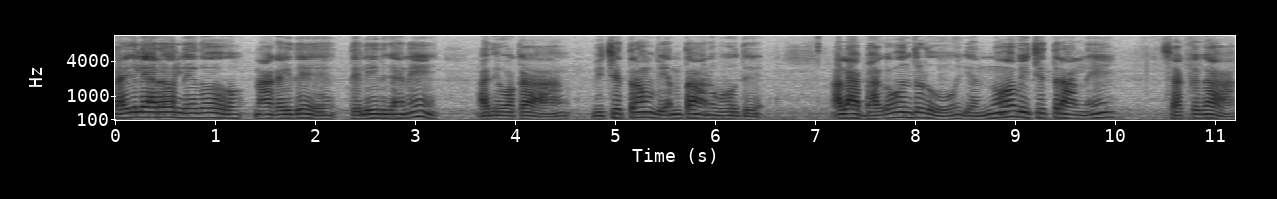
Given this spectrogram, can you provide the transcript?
తగిలారో లేదో నాకైతే తెలియదు కానీ అది ఒక విచిత్రం వింత అనుభూతి. అలా భగవంతుడు ఎన్నో విచిత్రాలని చక్కగా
